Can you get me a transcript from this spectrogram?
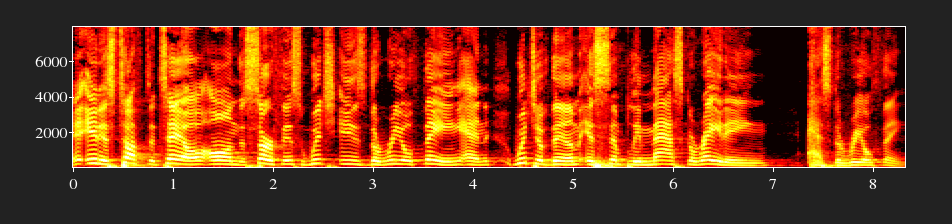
It is tough to tell on the surface which is the real thing and which of them is simply masquerading as the real thing.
